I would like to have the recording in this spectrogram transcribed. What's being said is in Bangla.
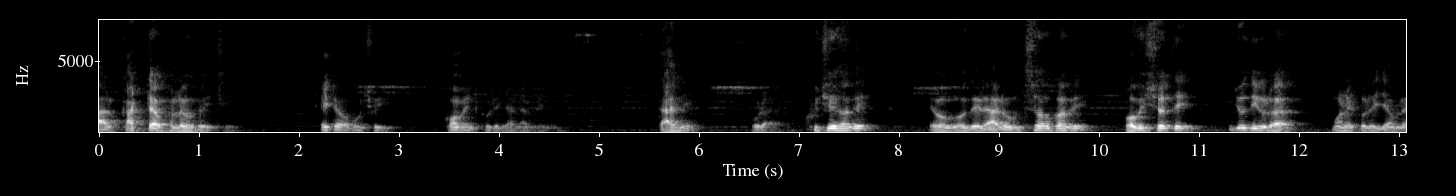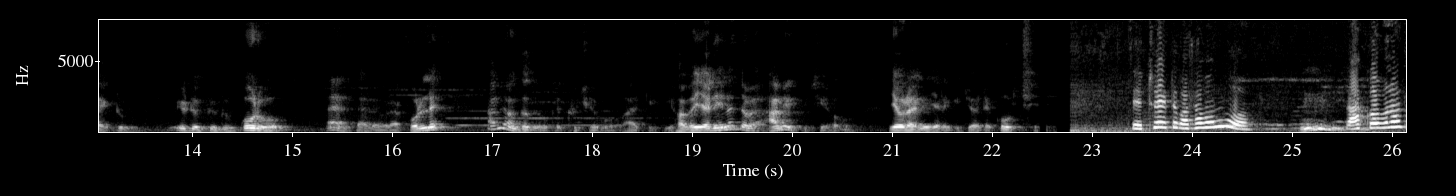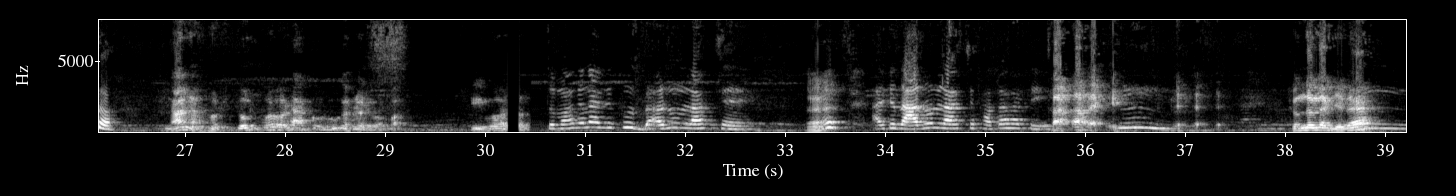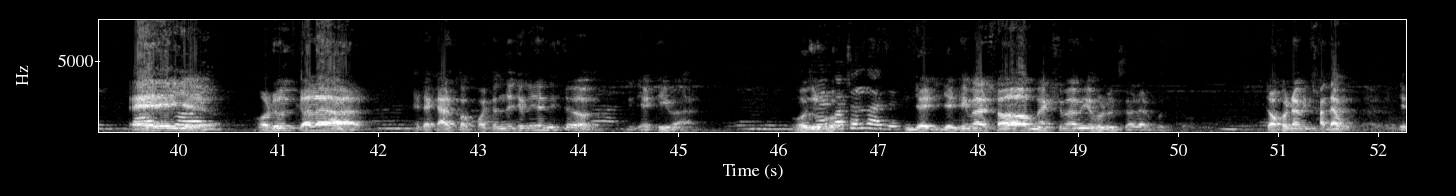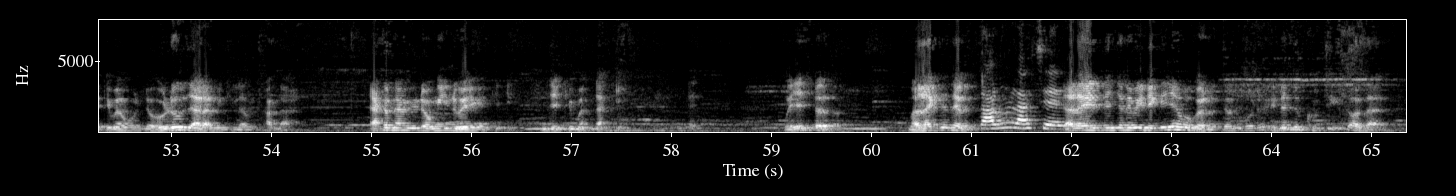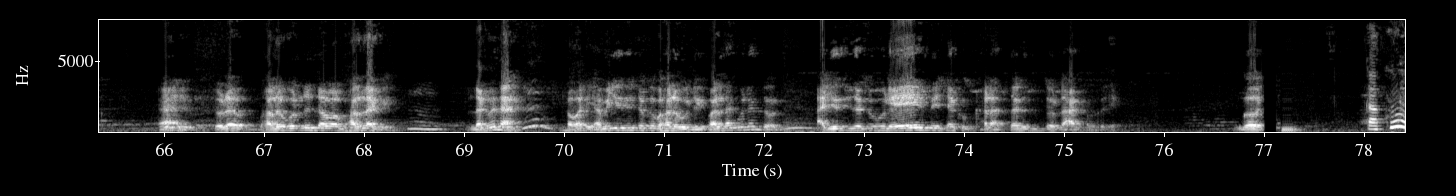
আর কাঠটা ভালো হয়েছে, এটা অবশ্যই কমেন্ট করে জানাবেন। তাহলে ওরা খুশি হবে এবং ওদের আরও উৎসাহ পাবে ভবিষ্যতে, যদি ওরা মনে করে যে আমরা একটু ইউটিউব ফিউটিউব করব। হ্যাঁ তাহলে ওরা করলে আমি অন্তত ওকে খুশি হব আর কি কী হবে জানি না তবে আমি খুশি হব যে ওরা নিজেরা কিছু একটা করছে। জেঠু একটা কথা বলব? রাগ করব না তো? না না তোর পর রাগ করব কেন রে বাবা? কি বল? তোমাকে না আজকে খুব দারুণ লাগছে। হ্যাঁ? আজকে দারুণ লাগছে ফাটাফাটি। সুন্দর লাগছে না? এই যে হলুদ কালার। এটা কার পছন্দ ছিল জানিস তো? জেঠিমা হলুদ তোমার পছন্দ আছে। জে- জেঠিমা সব ম্যাক্সিমামই হলুদ কালার করতো তখন আমি সাদা করতাম জেঠিমা বলতো হলুদ আর আমি ছিলাম সাদা। এখন আমি রঙিন হয়ে গেছি। জেঠিমা নাকি? বুঝেছ? ভালো লাগছে তাহলে দারুণ লাগছে। তাহলে এর জন্য আমি ডেকে যাব কেন? তোর এটা তো খুশি কথা। হ্যাঁ তোরা ভালো বললে তো আমার ভালো লাগে। লাগবে না? সবারই। আমি যদি তোকে ভালো বলি ভালো লাগবে না তোর? আর যদি তোকে বলে এই মেয়েটা খুব খারাপ তাহলে তো তোর রাগ হবে। গুড কাকু?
